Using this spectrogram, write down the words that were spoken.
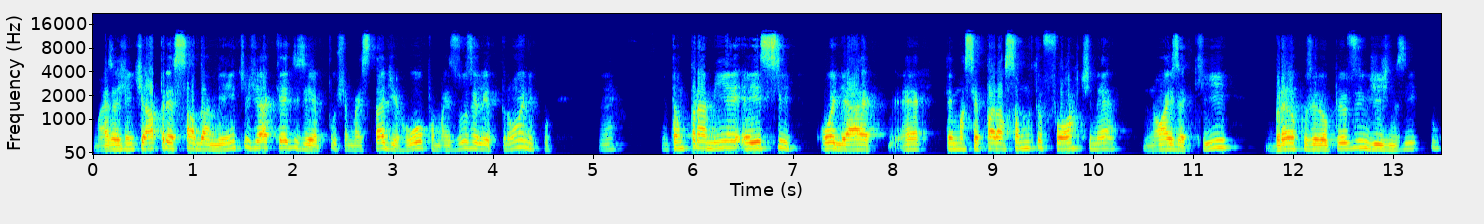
Mas a gente apressadamente já quer dizer, puxa, mas está de roupa, mas usa eletrônico. Né? Então, para mim, é esse olhar, é, tem uma separação muito forte, né? nós aqui, brancos, europeus e indígenas. E o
